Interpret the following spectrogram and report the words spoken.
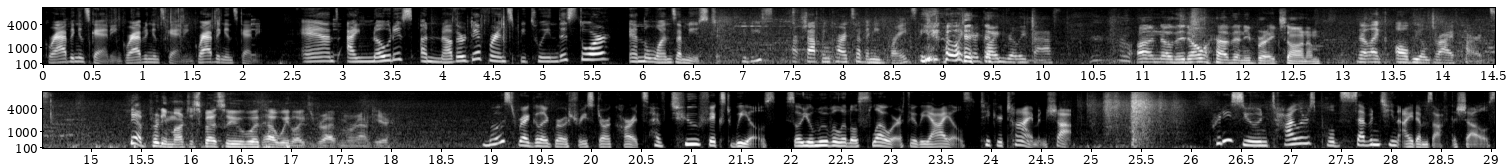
grabbing and scanning, grabbing and scanning, grabbing and scanning. And I notice another difference between this store and the ones I'm used to. Do these shopping carts have any brakes? you know, like they're going really fast. Uh, no, they don't have any brakes on them. They're like all wheel drive carts. Yeah, pretty much, especially with how we like to drive them around here. Most regular grocery store carts have two fixed wheels, so you'll move a little slower through the aisles, take your time, and shop. Pretty soon, Tyler's pulled 17 items off the shelves.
